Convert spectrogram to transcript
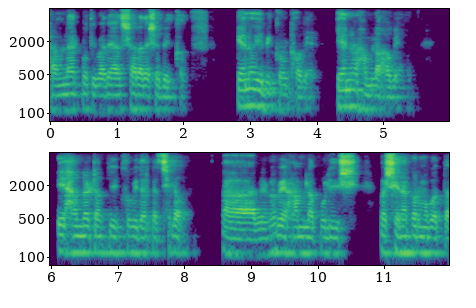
হামলার প্রতিবাদে আজ সারা দেশে বিক্ষোভ। কেন এই বিক্ষোভ হবে? কেন হামলা হবে? এই হামলাটা কি খুবই দরকার ছিল? আর এভাবে হামলা পুলিশ বা সেনা কর্মকর্তা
